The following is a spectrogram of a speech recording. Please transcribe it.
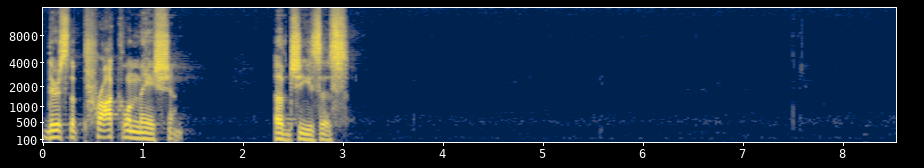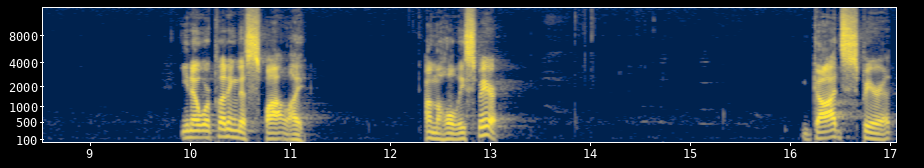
there's the proclamation of Jesus. You know, we're putting the spotlight on the Holy Spirit. God's Spirit,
